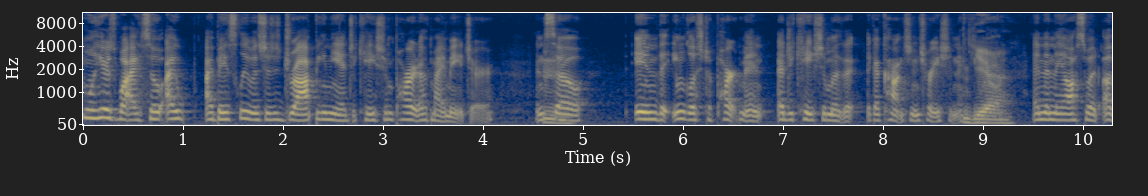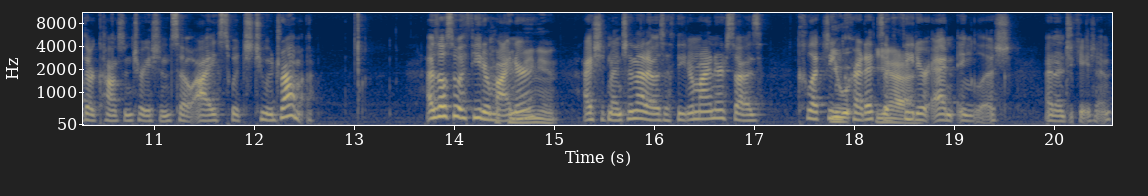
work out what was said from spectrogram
well here's why so i i basically was just dropping the education part of my major and Mm. so in the english department education was a, like a concentration if you will. Yeah. and then they also had other concentrations so i switched to a drama i was also a theater minor convenient. i should mention that i was a theater minor so i was collecting You credits yeah. of theater and english and education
